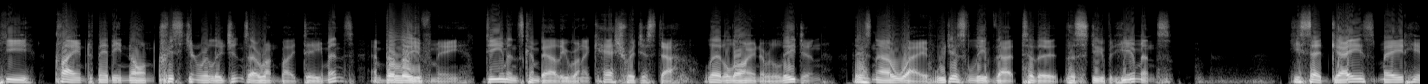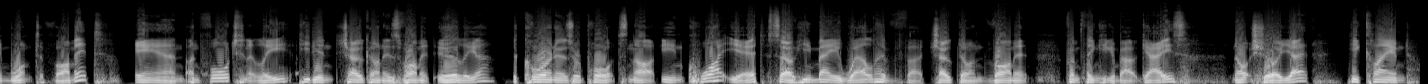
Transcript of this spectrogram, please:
He claimed many non Christian religions are run by demons, and believe me, demons can barely run a cash register, let alone a religion. There's no way. We just leave that to the, the stupid humans. He said gays made him want to vomit, and unfortunately, he didn't choke on his vomit earlier. The coroner's report's not in quite yet, so he may well have uh, choked on vomit from thinking about gays. Not sure yet. He claimed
